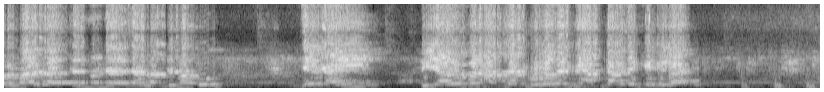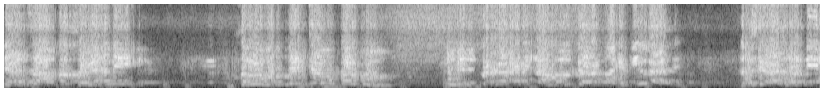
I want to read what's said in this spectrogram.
परमार्थ अध्ययन मंदिराच्या माध्यमातून जे काही बीजारोपण आपल्या पूर्वजांनी आपल्यामध्ये केलेलं आहे. त्याचं आपण सगळ्यांनी सर्व वक्त्यांच्या मुखातून विविध प्रकाराने नामोच्चारण ऐकलेलं आहे जसे आदरणीय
